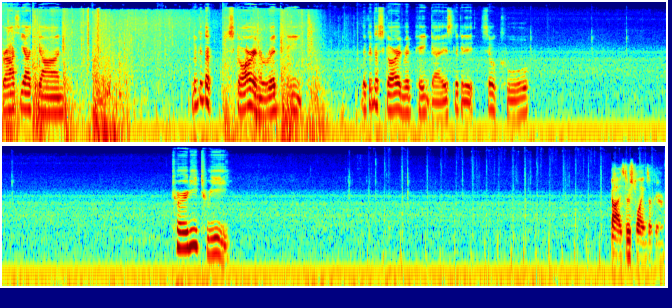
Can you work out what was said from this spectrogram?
Gracias, John. Look at the scar in a red paint. Look at the scar in red paint, guys. Look at it. So cool. Thirty-three. Guys, there's planes up here.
